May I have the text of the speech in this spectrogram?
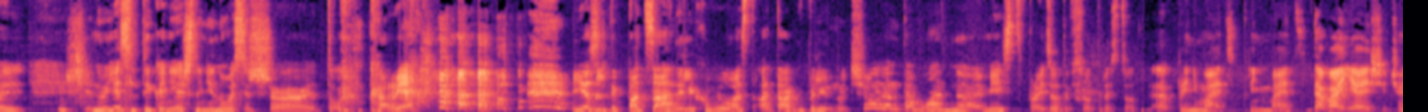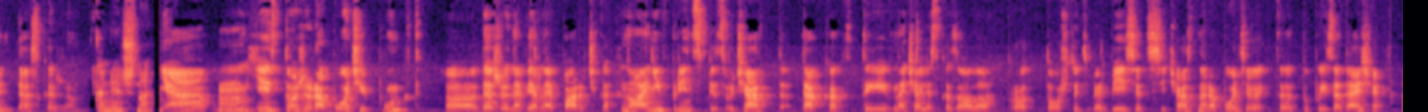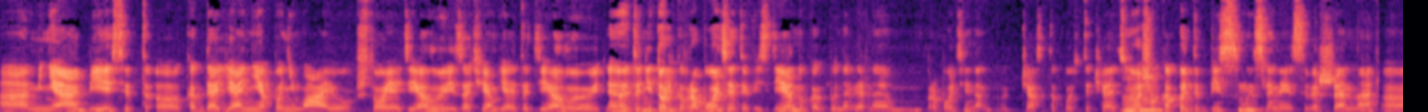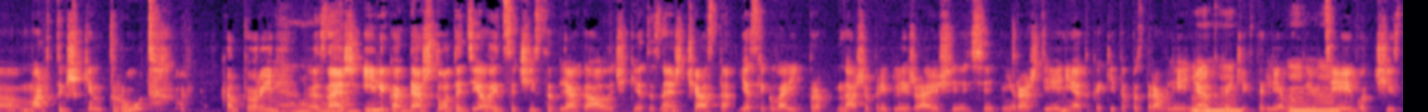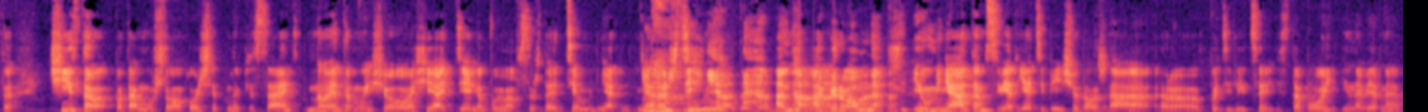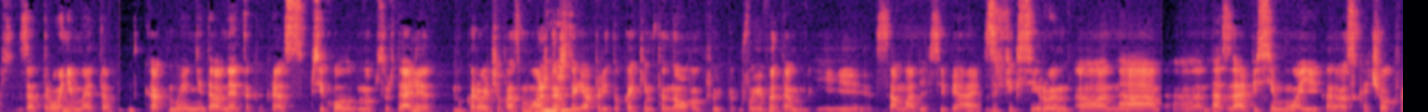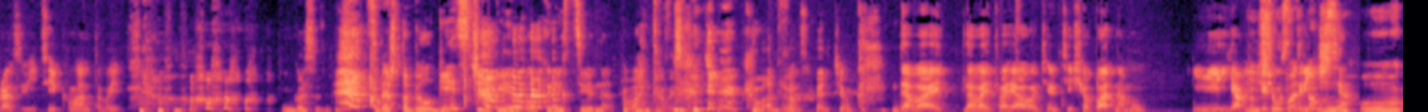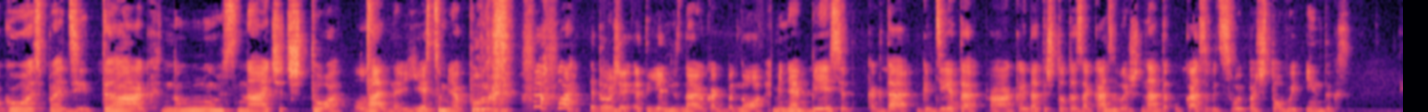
Ну если ты, конечно, не носишь э, то каре, если ты пацан или хвост, а так, блин, ну чё он там ладно, месяц пройдет и все отрастет. Э, принимается, принимается. Давай я еще что-нибудь, да, скажу. Конечно. У меня есть тоже рабочий пункт, даже, наверное, парочка. Но они, в принципе, звучат так, как ты вначале сказала про то, что тебя бесит сейчас на работе, это тупые задачи. А меня бесит, э, когда я не понимаю, что я делаю и зачем я это делаю. Ну, это не только в работе, это везде, ну, как бы, наверное, в работе часто такое встречается. Mm-hmm. Ну, в общем, какой-то бессмысленный совершенно э, мартышкин труд, который, mm-hmm. знаешь, или когда что-то делается чисто для галочки. Это, знаешь, часто, если говорить про наши приближающиеся дни рождения, это какие-то поздравления mm-hmm. от каких-то левых mm-hmm. людей, вот чисто чисто потому, что он хочет это написать. Но это мы еще вообще отдельно будем обсуждать тему дня, дня рождения. Она огромна. И у меня там, Свет, я тебе еще должна э, поделиться и с тобой, и, наверное, затронем это, как мы недавно это как раз с психологом обсуждали. Ну, короче, возможно, что я приду к каким-то новым выводам и сама для себя зафиксируем э, э, на записи мой скачок в развитии квантовой. Господи. Тебя что, Билл Гейтс чипировал, Кристина? Квантовый скачок. Квантовый скачок. Давай, давай твоя очередь, еще по одному. И я побегу Еще по одному. О, господи. Так, ну, значит, что? Ладно, есть у меня пункт. это уже, это я не знаю, как бы, но меня бесит, когда где-то, а, когда ты что-то заказываешь, надо указывать свой почтовый индекс.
